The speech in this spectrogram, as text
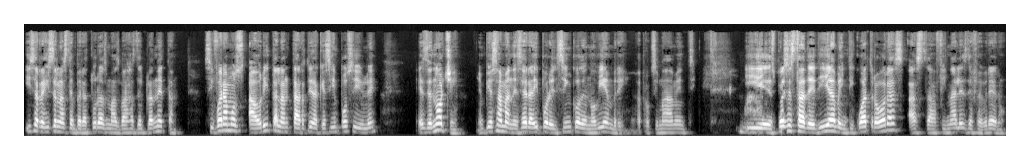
y se registran las temperaturas más bajas del planeta. Si fuéramos ahorita a la Antártida, que es imposible, es de noche, empieza a amanecer ahí por el 5 de noviembre aproximadamente. Y después está de día 24 horas hasta finales de febrero.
